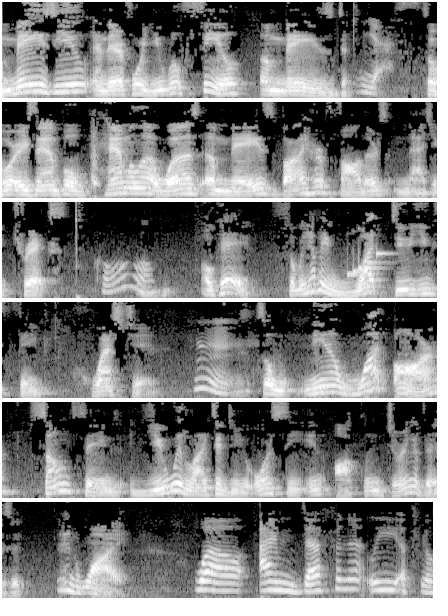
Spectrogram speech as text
amaze you, and therefore you will feel amazed. Yes. So, for example, Pamela was amazed by her father's magic tricks. Cool. Okay, so we have a what do you think question. Hmm. So, Nina, what are some things you would like to do or see in Auckland during a visit and why? Well, I'm definitely a thrill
